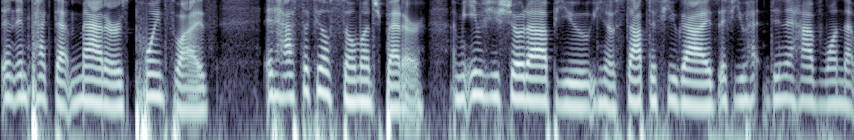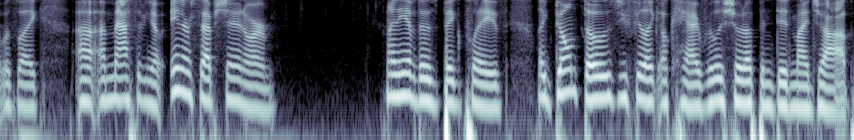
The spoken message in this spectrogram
an impact that matters points wise, it has to feel so much better. I mean, even if you showed up, you you know stopped a few guys. If you ha- didn't have one that was like uh, a massive you know interception or any of those big plays, like don't those you feel like okay, I really showed up and did my job.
